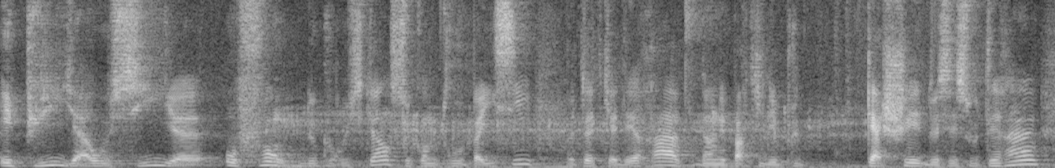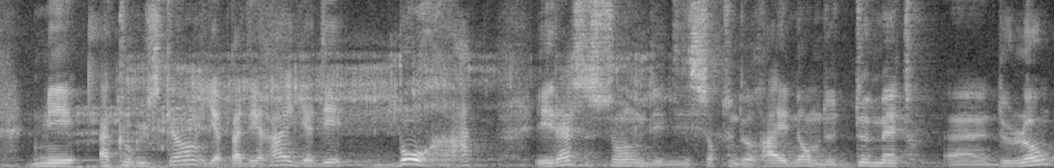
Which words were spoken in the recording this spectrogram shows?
et puis il y a aussi, au fond de Coruscant, ce qu'on ne trouve pas ici, peut-être qu'il y a des rats dans les parties les plus cachées de ces souterrains, mais à Coruscant, il n'y a pas des rats, il y a des beaux rats et là, ce sont des, sortes de rats énormes de 2 mètres euh, de long,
